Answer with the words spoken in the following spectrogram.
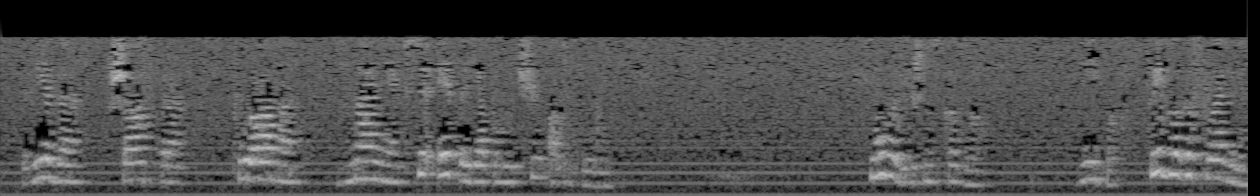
– Веда, Шастра, Пурана, знания – все это я получу от Гуру». Снова Вишну сказал, «Дипак, ты благословен,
